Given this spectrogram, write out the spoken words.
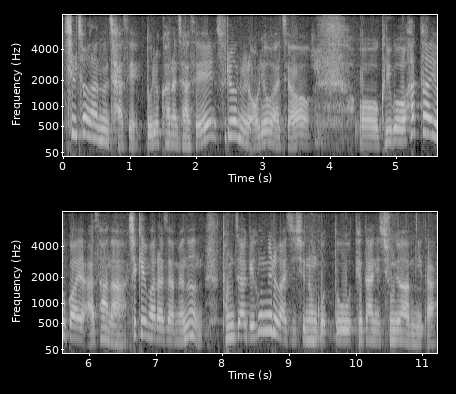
실천하는 자세, 노력하는 자세, 수련을 어려워하죠. 예. 어, 그리고 하타 요가의 아사나, 쉽게 말하자면은 동작에 흥미를 가지시는 것도 대단히 중요합니다.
